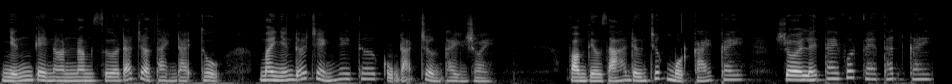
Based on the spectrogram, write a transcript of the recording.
những cây non năm xưa đã trở thành đại thụ, mà những đứa trẻ ngây thơ cũng đã trưởng thành rồi. Phòng tiêu giá đứng trước một cái cây, rồi lấy tay vuốt ve thân cây.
